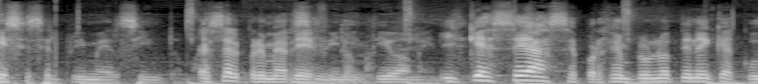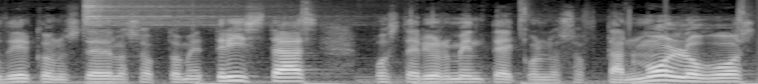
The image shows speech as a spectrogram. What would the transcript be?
Ese es el primer síntoma. Es el primer síntoma. Definitivamente. ¿Y qué se hace? Por ejemplo, uno tiene que acudir con ustedes los optometristas, posteriormente con los oftalmólogos.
